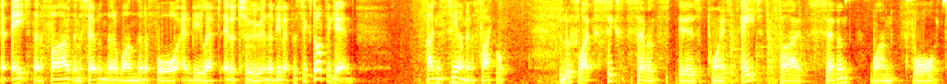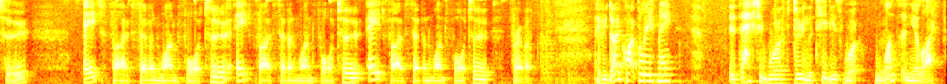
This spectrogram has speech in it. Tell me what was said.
an 8, then a 5, then a 7, then a 1, then a 4, and be left, and a 2, and then be left with 6 dots again. I can see I'm in a cycle. It looks like 6 sevenths is 0.857142, 857142, 857142, 857142, forever. If you don't quite believe me, it's actually worth doing the tedious work once in your life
